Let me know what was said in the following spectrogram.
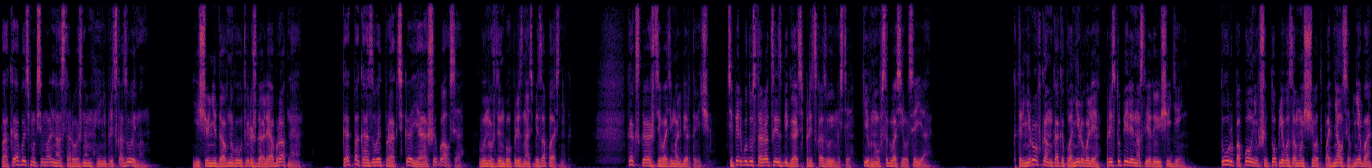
«Пока быть максимально осторожным и непредсказуемым». «Еще недавно вы утверждали обратное». «Как показывает практика, я ошибался», – вынужден был признать безопасник. «Как скажете, Вадим Альбертович. Теперь буду стараться избегать предсказуемости», – кивнув, согласился я. К тренировкам, как и планировали, приступили на следующий день. Тур, пополнивший топливо за мой счет, поднялся в небо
